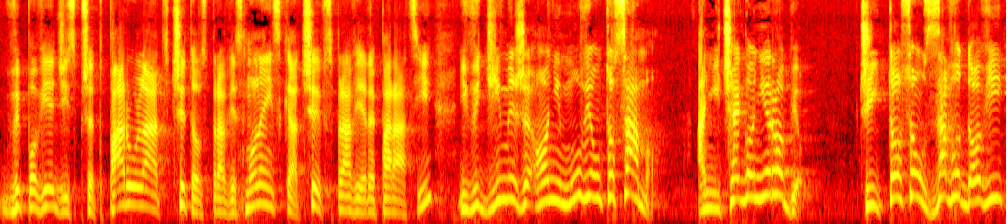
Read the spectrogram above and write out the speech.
wypowiedzi sprzed paru lat, czy to w sprawie Smoleńska, czy w sprawie reparacji i widzimy, że oni mówią to samo, a niczego nie robią. Czyli to są zawodowi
